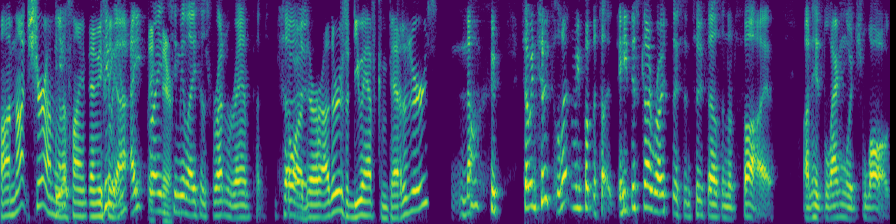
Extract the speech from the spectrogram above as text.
I'm not sure I'm going to find anything. Here are. Ape brain there. simulators run rampant. So oh, there are others. Do you have competitors? No. So in two, let me put the t- he, this guy wrote this in 2005 on his language log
